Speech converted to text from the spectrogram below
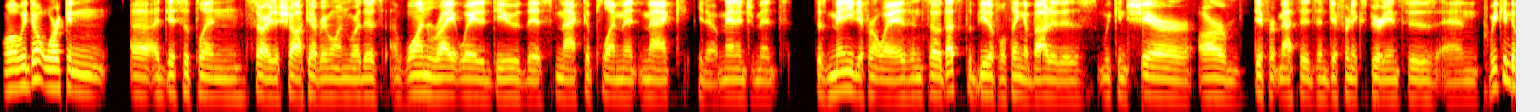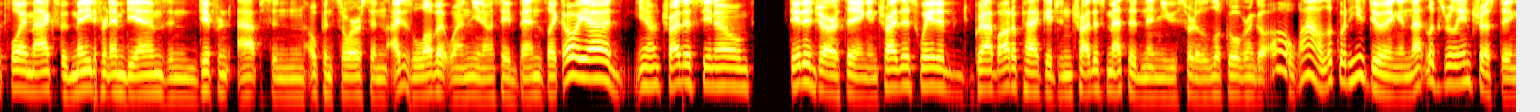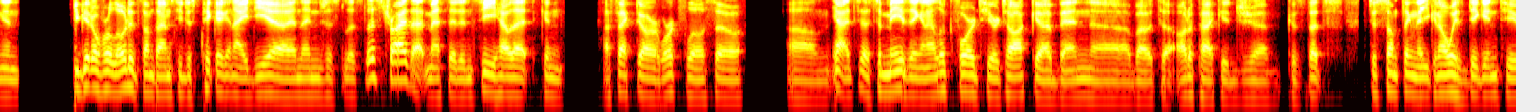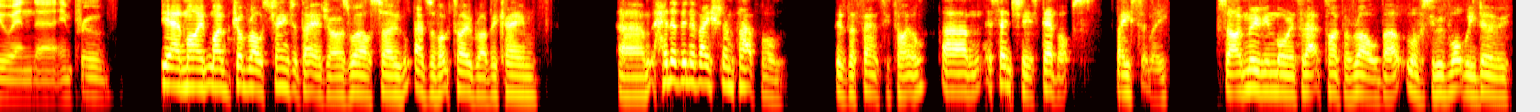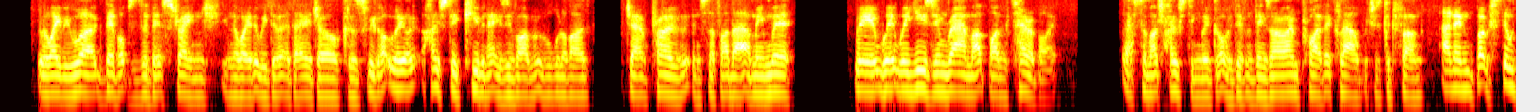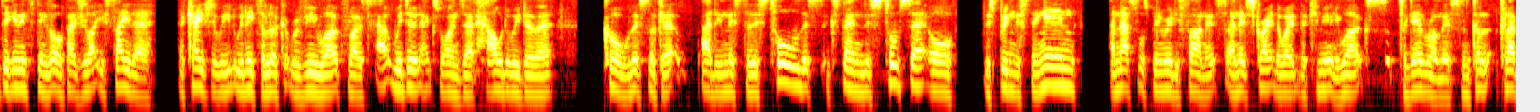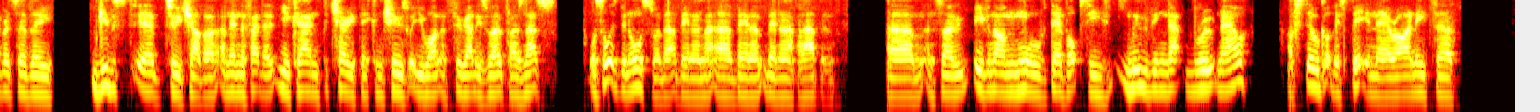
Well we don't work in uh, a discipline sorry to shock everyone where there's one right way to do this mac deployment mac you know management there's many different ways. And so that's the beautiful thing about it is we can share our different methods and different experiences. And we can deploy Macs with many different mdms and different apps and open source. And i just love it when you know say ben's like oh yeah you know try this you know dataJAR thing and try this way to grab auto package and try this method. And then you sort of look over and go oh wow look what he's doing. And that looks really interesting. And you get overloaded sometimes. You just pick an idea and then just let's let's try that method and see how that can affect our workflow. So um, yeah, it's it's amazing, and I look forward to your talk, uh, Ben, uh, about uh, auto package because uh, that's just something that you can always dig into and uh, improve. Yeah, my my job roles changed at dataJAR as well. So as of October, I became um, head of innovation and platform. Is the fancy title. Um, essentially, it's DevOps basically. So I'm moving more into that type of role. But obviously, with what we do, the way we work, DevOps is a bit strange in the way that we do it at dataJAR because we got we hosted Kubernetes environment with all of our Jamf Pro and stuff like that. I mean, we're we're we're using RAM up by the terabyte. That's so much hosting we've got with different things. Our own private cloud, which is good fun. And then, but we're still digging into things. Oh, actually, like you say there, occasionally we, we need to look at review workflows. How we're doing X, Y, and Z. How do we do it? Cool. Let's look at adding this to this tool. Let's extend this tool set, or let's bring this thing in. And that's what's been really fun. It's and it's great the way the community works together on this and collaboratively gives uh, to each other. And then the fact that you can cherry pick and choose what you want and figure out these workflows. And that's what's always been awesome about being an, uh, being, a, being an Apple admin. Um, and so even though I'm more DevOpsy moving that route now, I've still got this bit in there where I need to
